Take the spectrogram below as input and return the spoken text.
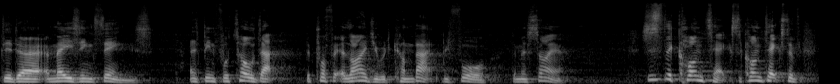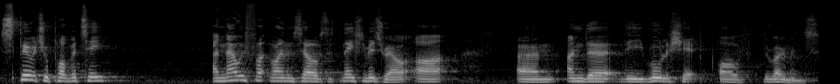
did uh, amazing things. And it's been foretold that the prophet Elijah would come back before the Messiah. So this is the context, the context of spiritual poverty. And now we find themselves, the nation of Israel, are um, under the rulership of the Romans.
